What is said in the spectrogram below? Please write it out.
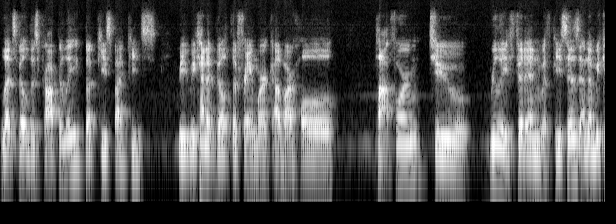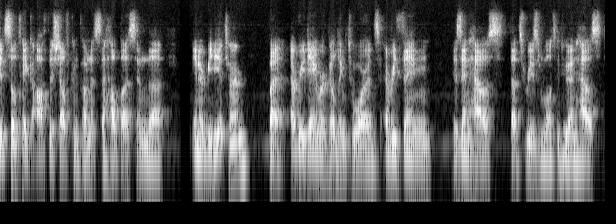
let's build this properly, but piece by piece. We we kind of built the framework of our whole platform to really fit in with pieces. And then we could still take off the shelf components to help us in the intermediate term. But every day we're building towards everything is in house that's reasonable to do in house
